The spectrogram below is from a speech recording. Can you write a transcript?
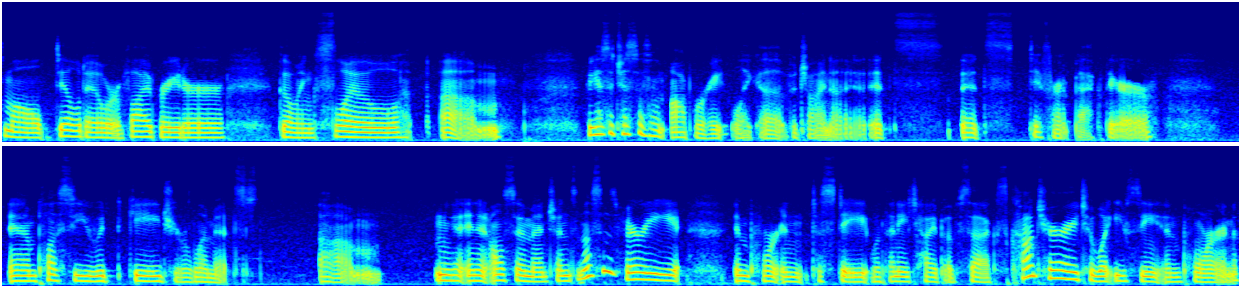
small dildo or a vibrator, going slow. Um, because it just doesn't operate like a vagina. It's it's different back there. And plus you would gauge your limits. Um and it also mentions and this is very important to state with any type of sex, contrary to what you see in porn.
